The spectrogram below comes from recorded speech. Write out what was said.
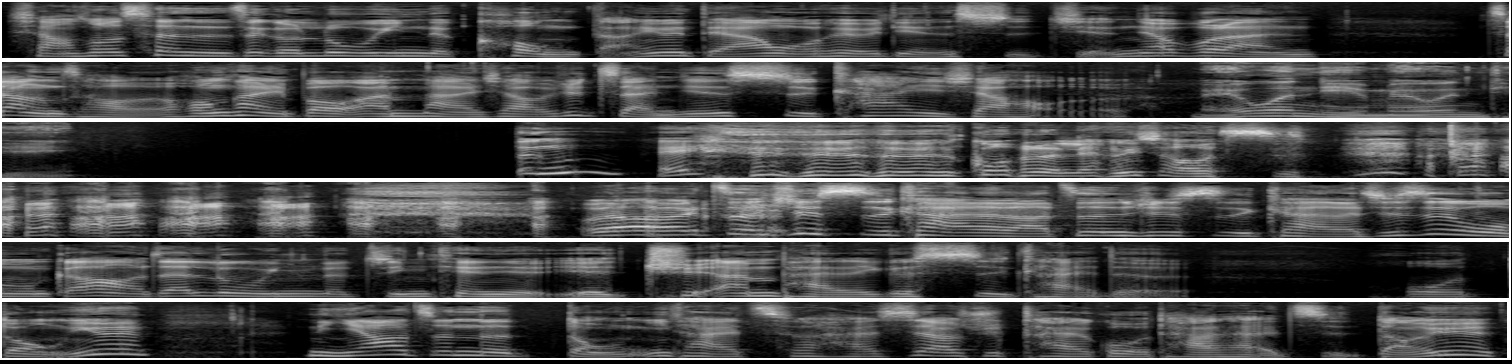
想说趁着这个录音的空档，因为等下我会有点时间，要不然这样子好了，红凯你帮我安排一下，我去展间试开一下好了。没问题，没问题。噔，哎、欸，过了两小时，我要真的去试开了啦，真的去试开了。其实我们刚好在录音的今天也也去安排了一个试开的活动，因为你要真的懂一台车，还是要去开过它才知道。因为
